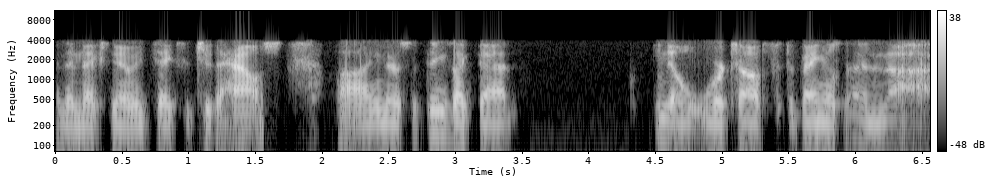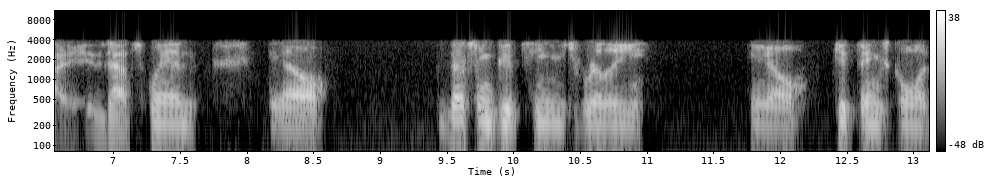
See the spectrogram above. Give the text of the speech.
and then next you know he takes it to the house. Uh, you know, so things like that, you know, were tough. The Bengals, and uh, that's when, you know, that's when good teams really, you know, get things going.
